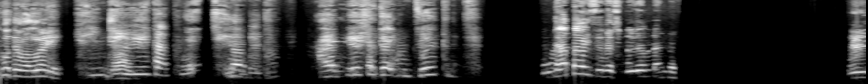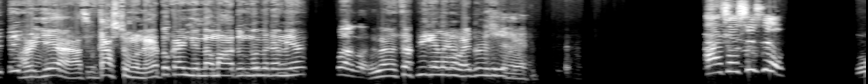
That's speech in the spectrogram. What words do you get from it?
করতে ভালো লাগে আরে ইয়ে আছে কাস্টমার এত কাইন্ড না মাহাতুন বললে কেন চাকরি গেলে ভাই আচ্ছা শিশু ও।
